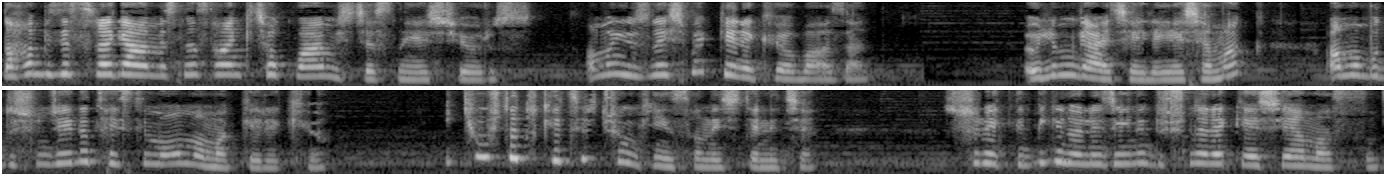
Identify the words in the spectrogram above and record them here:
daha bize sıra gelmesine sanki çok varmışçasına yaşıyoruz. Ama yüzleşmek gerekiyor bazen. Ölüm gerçeğiyle yaşamak ama bu düşünceye de teslim olmamak gerekiyor. İki uçta tüketir çünkü insanı içten içe. Sürekli bir gün öleceğini düşünerek yaşayamazsın.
